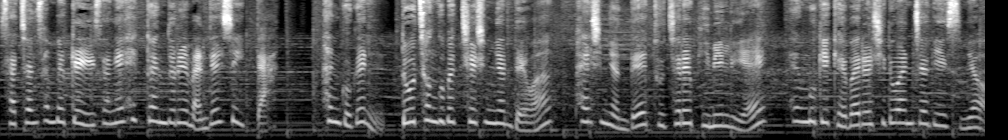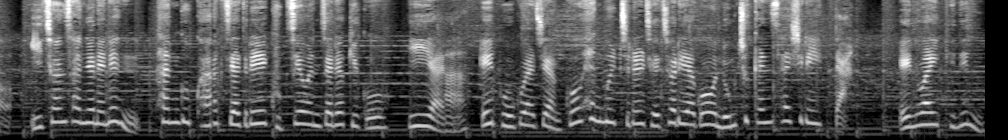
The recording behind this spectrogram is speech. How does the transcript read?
4,300개 이상의 핵탄두를 만들 수 있다. 한국은 또 1970년대와 80년대 두 차례 비밀리에 핵무기 개발을 시도한 적이 있으며 2004년에는 한국 과학자들의 국제원자력기구 이아에 보고하지 않고 핵물질을 재처리하고 농축한 사실이 있다. NYT는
